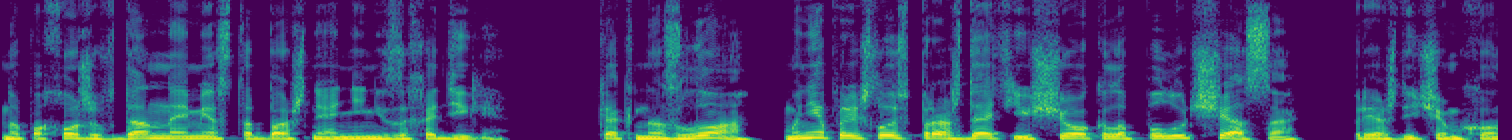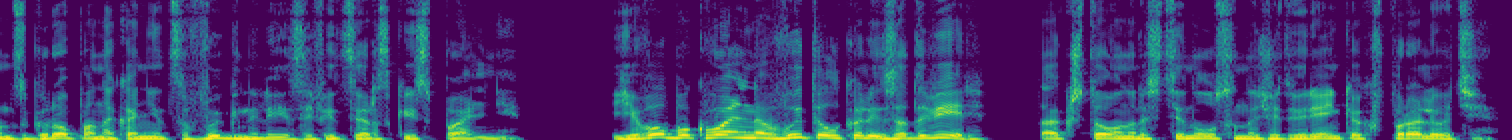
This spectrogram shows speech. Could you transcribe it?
но, похоже, в данное место башни они не заходили. Как назло, мне пришлось прождать еще около получаса, прежде чем Хонс Гропа наконец выгнали из офицерской спальни. Его буквально вытолкали за дверь, так что он растянулся на четвереньках в пролете.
